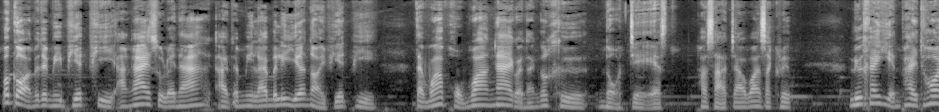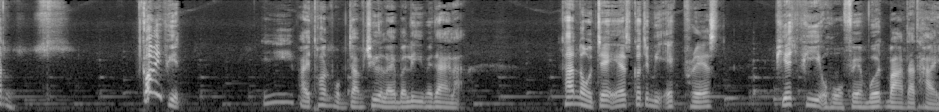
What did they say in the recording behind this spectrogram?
เมื่อก่อนมันจะมี PHP อะง่ายสุดเลยนะ อาจจะมี library เยอะหน่อย PHP แต่ว่าผมว่าง่ายกว่านั้นก็คือ Node.js ภาษา JavaScript หรือใครเขียน Python ก็ไม่ผิด Python ผมจำชื่อ library ไม่ได้ละ ถ้า Node.js ก็จะมี Express PHP โอ้โห framework บานตะไท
